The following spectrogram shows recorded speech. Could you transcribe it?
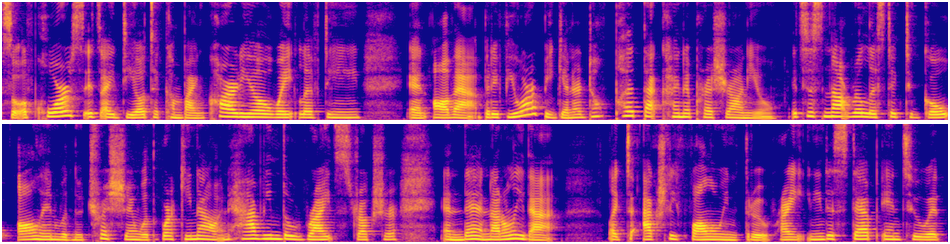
so of course, it's ideal to combine cardio, weightlifting, and all that. But if you are a beginner, don't put that kind of pressure on you. It's just not realistic to go all in with nutrition, with working out, and having the right structure. And then, not only that, like to actually following through, right? You need to step into it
